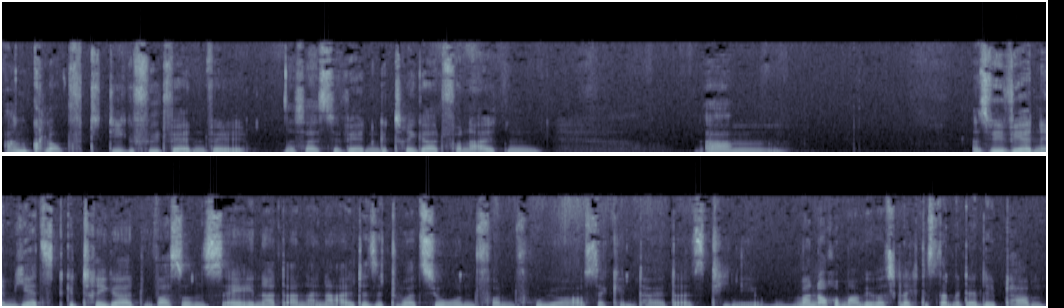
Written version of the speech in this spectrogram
anklopft, die gefühlt werden will. Das heißt, wir werden getriggert von alten ähm, also wir werden im Jetzt getriggert, was uns erinnert an eine alte Situation von früher aus der Kindheit als Teenie, wann auch immer wir was Schlechtes damit erlebt haben.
